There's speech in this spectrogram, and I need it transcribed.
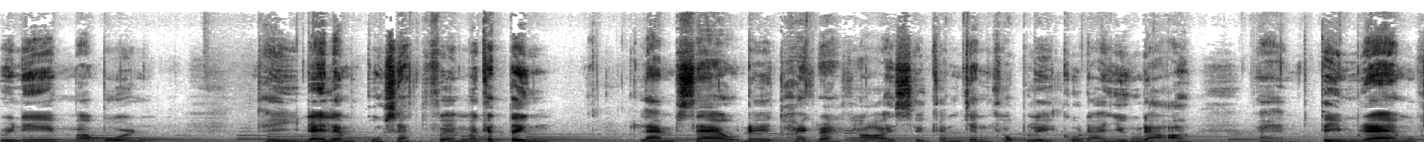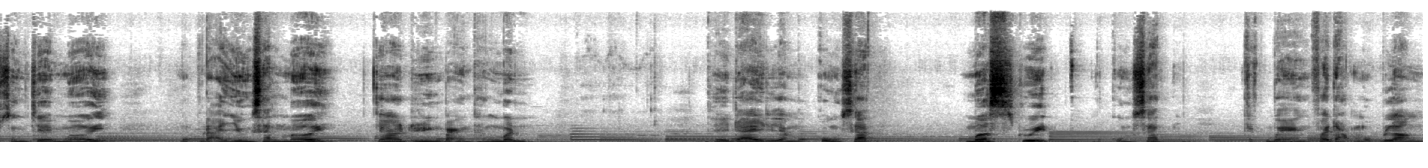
Rene Malborn Thì đây là một cuốn sách về marketing làm sao để thoát ra khỏi sự cạnh tranh khốc liệt của đại dương đỏ và tìm ra một sân chơi mới một đại dương xanh mới cho riêng bản thân mình thì đây là một cuốn sách must read, một cuốn sách các bạn phải đọc một lần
